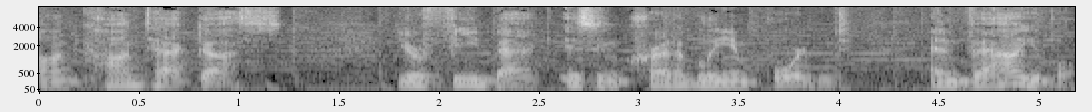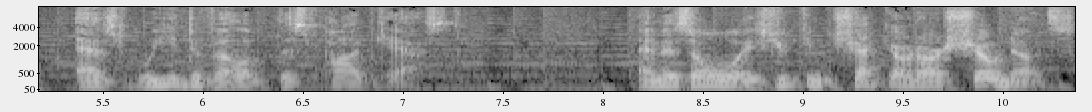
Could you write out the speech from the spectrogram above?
on Contact Us. Your feedback is incredibly important and valuable as we develop this podcast. And as always, you can check out our show notes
